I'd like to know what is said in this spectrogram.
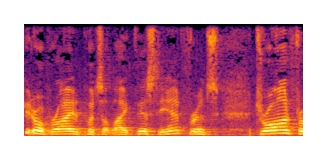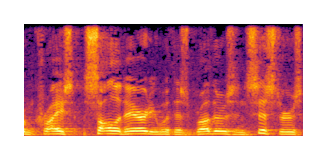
Peter O'Brien puts it like this The inference drawn from Christ's solidarity with his brothers and sisters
